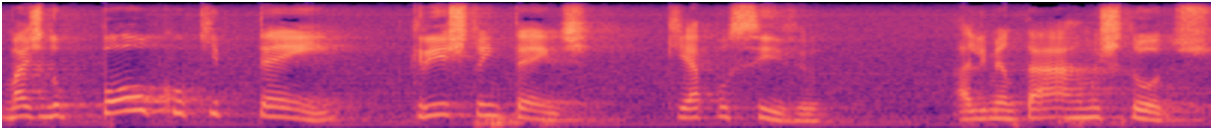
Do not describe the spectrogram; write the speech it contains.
mas do pouco que tem, Cristo entende que é possível alimentarmos todos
